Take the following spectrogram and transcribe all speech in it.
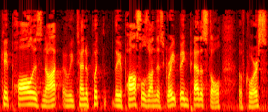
Okay, Paul is not, we tend to put the apostles on this great big pedestal, of course.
